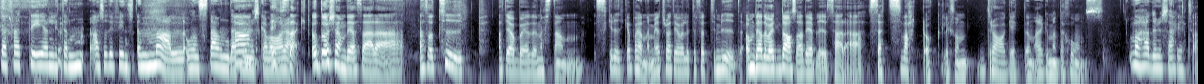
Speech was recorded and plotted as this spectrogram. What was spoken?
Därför att det är en liten, alltså det finns en mall och en standard hur det ska vara. Exakt, och då kände jag så här, äh, alltså typ att jag började nästan skrika på henne. Men jag tror att jag var lite för timid. Om det hade varit idag så hade jag blivit så här, äh, sett svart och liksom dragit en argumentations Vad hade du sagt? Vepa.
